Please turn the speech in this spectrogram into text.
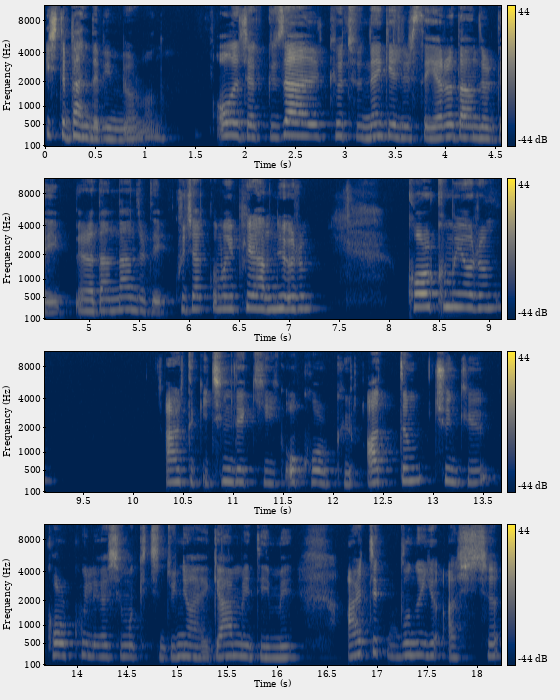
İşte ben de bilmiyorum onu. Olacak güzel kötü ne gelirse yaradandır deyip yaradandandır deyip kucaklamayı planlıyorum. Korkmuyorum. Artık içimdeki o korkuyu attım. Çünkü korkuyla yaşamak için dünyaya gelmediğimi, artık bunu aşı,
